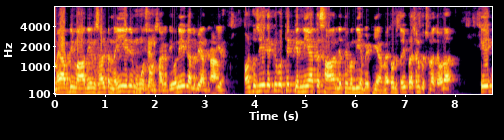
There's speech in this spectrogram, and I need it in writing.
ਮੈਂ ਆਪਦੀ ਮਾਂ ਦੀ ਇਨਸਲਟ ਨਹੀਂ ਇਹਦੇ ਮੂੰਹੋਂ ਸੁਣ। ਸਕਦੀ ਉਹਨੇ ਇਹ ਗੱਲ ਬਿਆਨ ਦਿੱਤੀ ਹੈ। ਹੁਣ ਤੁਸੀਂ ਇਹ ਦੇਖੋ ਉੱਥੇ ਕਿੰਨੀਆਂ ਕਿਸਾਨ ਜਥੇਬੰਦੀਆਂ ਬੈਠੀਆਂ। ਮੈਂ ਤੁਹਾਡੇ ਤੋਂ ਇਹ ਪ੍ਰਸ਼ਨ ਪੁੱਛਣਾ ਚਾਹੁੰਦਾ ਕਿ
